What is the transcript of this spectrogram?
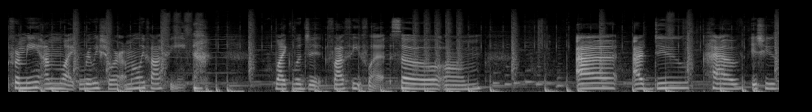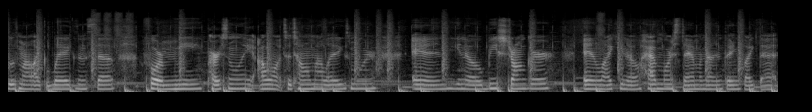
for me, I'm like really short. I'm only 5 feet. like legit 5 feet flat. So, um I I do have issues with my like legs and stuff. For me personally, I want to tone my legs more and you know be stronger and like you know have more stamina and things like that.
